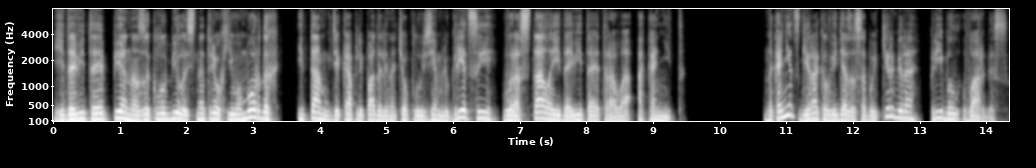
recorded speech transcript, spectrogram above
Ядовитая пена заклубилась на трех его мордах, и там, где капли падали на теплую землю Греции, вырастала ядовитая трава аконит. Наконец Геракл, ведя за собой Кербера, прибыл в Аргос.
